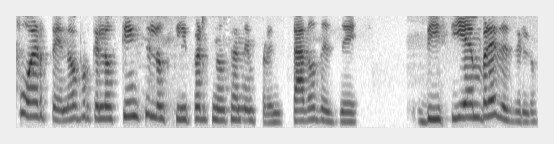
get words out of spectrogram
fuerte, ¿no? Porque los Kings y los Clippers no se han enfrentado desde diciembre, desde el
